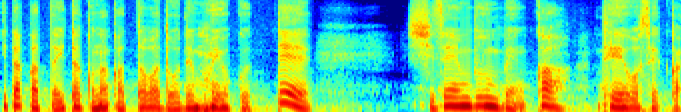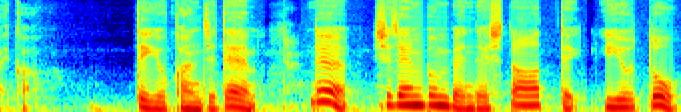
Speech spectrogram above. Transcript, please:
痛かった痛くなかったはどうでもよくって、自然分娩か帝王切開かっていう感じで、で、自然分娩でしたって言うと、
